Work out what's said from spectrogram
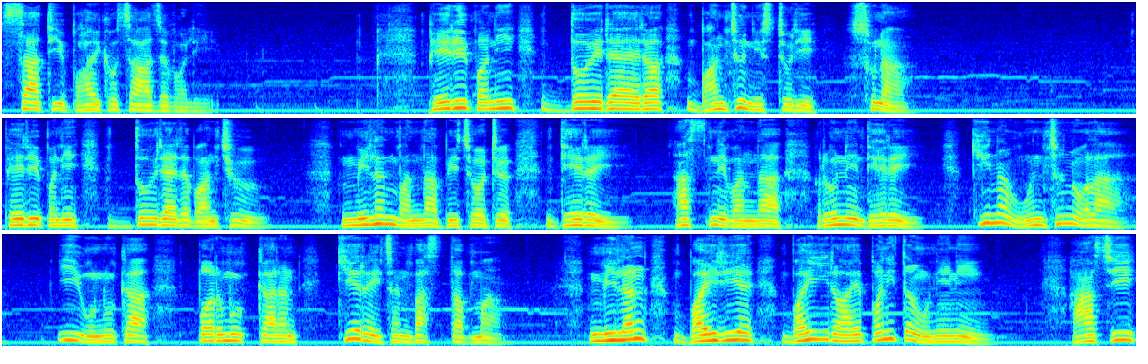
साथी भएको छ आजभोलि फेरि पनि दोहोऱ्याएर भन्छु निष्ठुरी सुन। फेरि पनि दोहोऱ्याएर भन्छु। मिलनभन्दा बिछोट धेरै हाँस्ने भन्दा रुने धेरै। किन हुन्छन् होला? यी हुनुका प्रमुख कारण के रहेछन् वास्तवमा? मिलन भइरहे भइरहे पनि त हुने नि। हाँसी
